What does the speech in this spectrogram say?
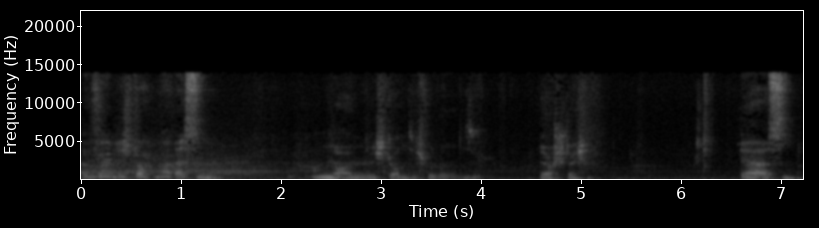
Er will dich doch nur essen. Nein, nicht ganz. Ich will sie erstechen. Er essen.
